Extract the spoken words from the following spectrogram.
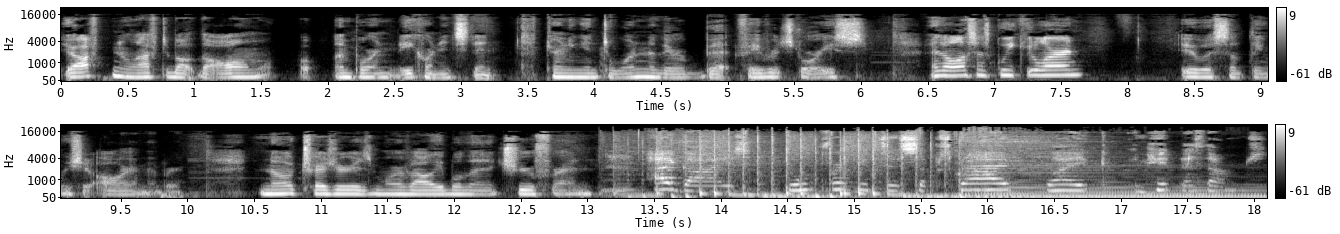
They often laughed about the all-important acorn incident, turning into one of their favorite stories. And the lesson Squeaky learned? It was something we should all remember. No treasure is more valuable than a true friend. Hi guys, don't forget to subscribe, like, and hit the thumbs.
